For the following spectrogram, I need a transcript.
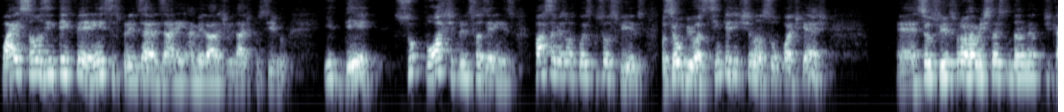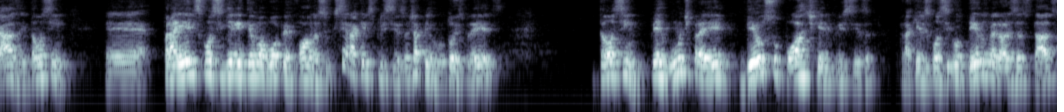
quais são as interferências para eles realizarem a melhor atividade possível e dê suporte para eles fazerem isso. Faça a mesma coisa com seus filhos. Você ouviu assim que a gente lançou o podcast, é, seus filhos provavelmente estão estudando dentro de casa. Então, assim, é, para eles conseguirem ter uma boa performance, o que será que eles precisam? Já perguntou isso para eles? Então, assim, pergunte para ele, dê o suporte que ele precisa para que eles consigam ter os melhores resultados.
